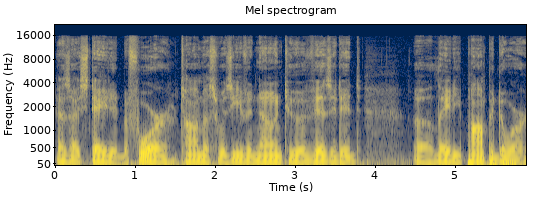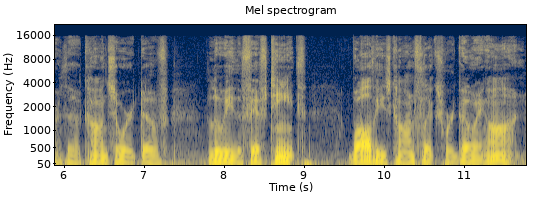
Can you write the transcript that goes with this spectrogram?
As I stated before, Thomas was even known to have visited uh, Lady Pompadour, the consort of Louis XV, while these conflicts were going on.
